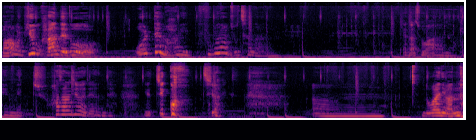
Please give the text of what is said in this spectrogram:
마음을 비우고 가는데도 올 때 마음이 푸근하면 좋잖아. 내가 좋아하는 캔맥주. 화장 지워야 되는데. 이거 찍고 지워야겠다. 음, 노안이 맞나?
